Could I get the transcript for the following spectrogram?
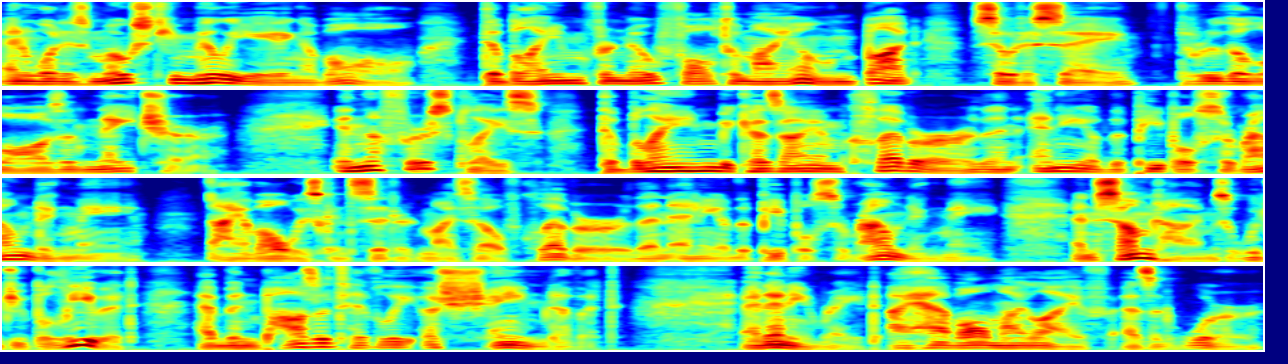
and what is most humiliating of all, to blame for no fault of my own, but, so to say, through the laws of nature. In the first place, to blame because I am cleverer than any of the people surrounding me. I have always considered myself cleverer than any of the people surrounding me, and sometimes, would you believe it, have been positively ashamed of it. At any rate, I have all my life, as it were,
